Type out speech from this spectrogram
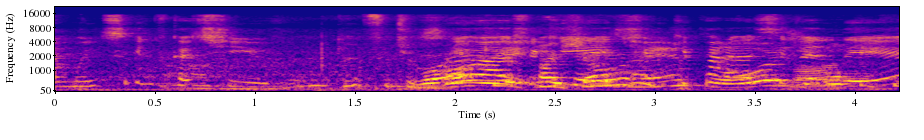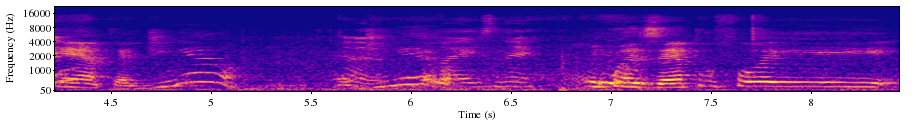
É muito significativo. Que futebol Eu é acho que paixão, esse- né? que parece hoje, o vender- que entra é dinheiro. É dinheiro. Mas, né? Um exemplo foi,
